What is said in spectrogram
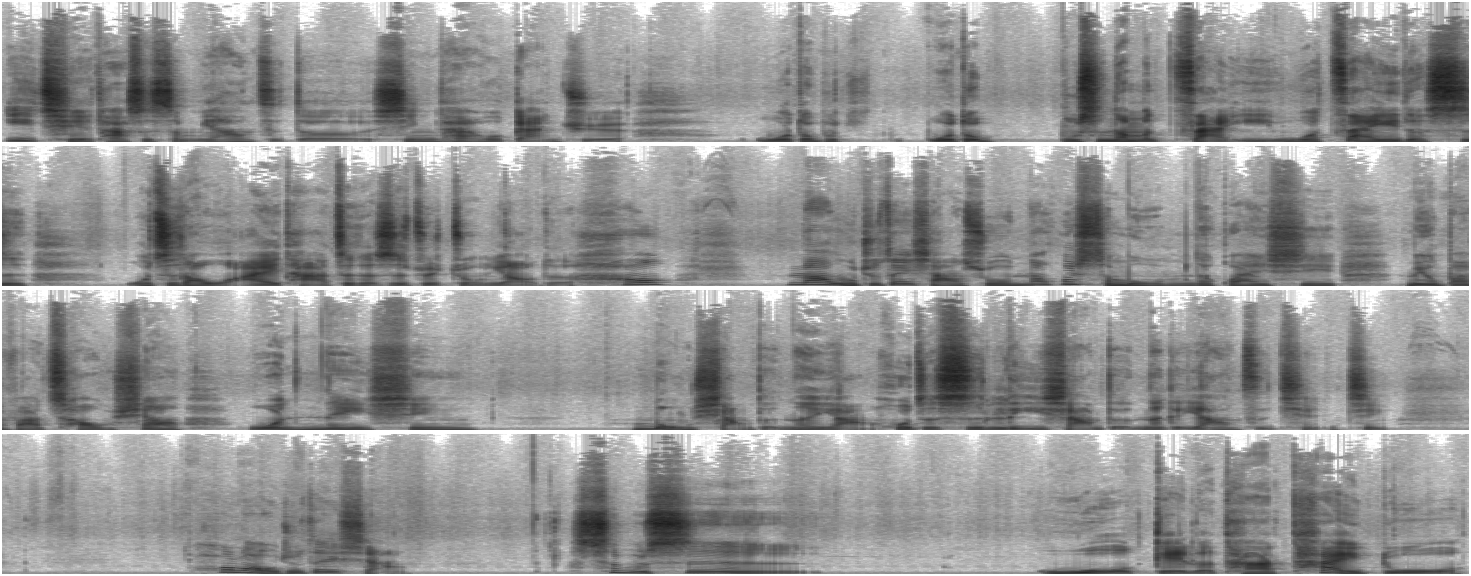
一切，他是什么样子的心态或感觉，我都不，我都不是那么在意。我在意的是，我知道我爱他，这个是最重要的。好，那我就在想说，那为什么我们的关系没有办法朝向我内心？梦想的那样，或者是理想的那个样子前进。后来我就在想，是不是我给了他太多，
